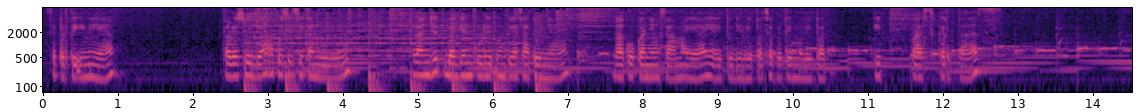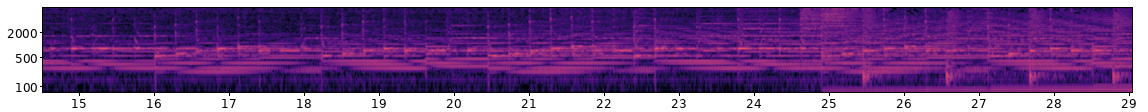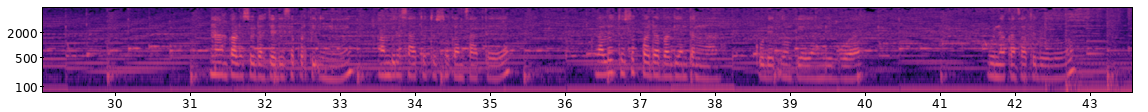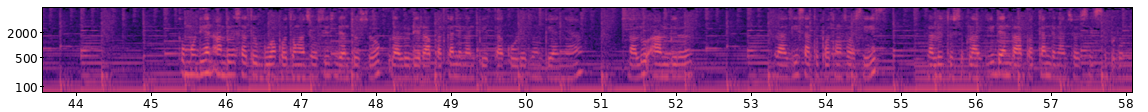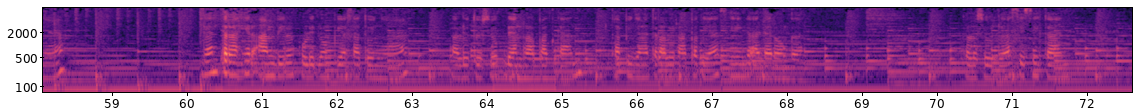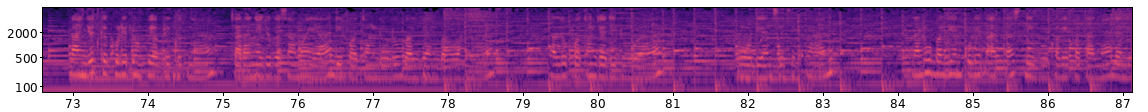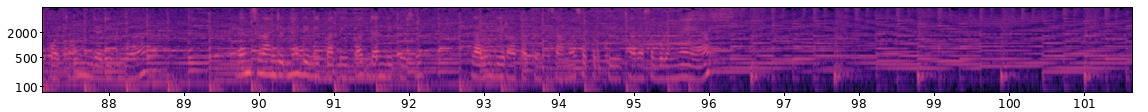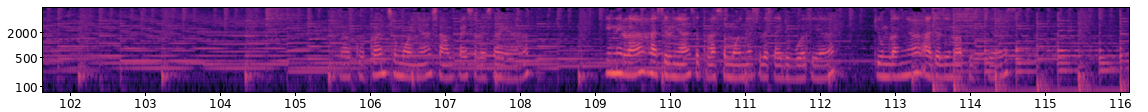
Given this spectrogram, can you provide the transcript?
seperti ini ya. Kalau sudah, aku sisihkan dulu. Lanjut bagian kulit lumpia satunya, lakukan yang sama ya, yaitu dilipat seperti melipat kipas kertas. Nah, kalau sudah jadi seperti ini, ambil satu tusukan sate, lalu tusuk pada bagian tengah kulit lumpia yang dibuat. Gunakan satu dulu. Kemudian ambil satu buah potongan sosis dan tusuk, lalu dirapatkan dengan pita kulit lumpianya. Lalu ambil lagi satu potong sosis, lalu tusuk lagi dan rapatkan dengan sosis sebelumnya dan terakhir ambil kulit lumpia satunya lalu tusuk dan rapatkan. Tapi jangan terlalu rapat ya sehingga ada rongga. Kalau sudah sisihkan. Lanjut ke kulit lumpia berikutnya. Caranya juga sama ya dipotong dulu bagian bawahnya lalu potong jadi dua. Kemudian sisihkan. Lalu bagian kulit atas dibuka lipatannya dan dipotong menjadi dua dan selanjutnya dilipat-lipat dan ditusuk lalu dirapatkan sama seperti cara sebelumnya ya. Lakukan semuanya sampai selesai ya. Inilah hasilnya setelah semuanya selesai dibuat ya. Jumlahnya ada 5 pieces.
